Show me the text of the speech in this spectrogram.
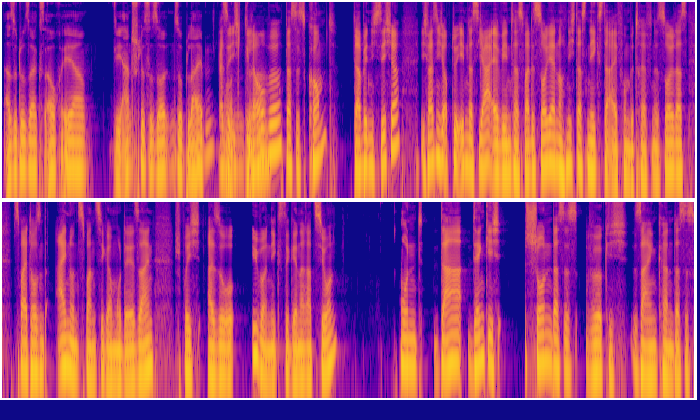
Also du sagst auch eher, die Anschlüsse sollten so bleiben. Also ich äh, glaube, dass es kommt. Da bin ich sicher. Ich weiß nicht, ob du eben das Jahr erwähnt hast, weil es soll ja noch nicht das nächste iPhone betreffen. Es soll das 2021er Modell sein, sprich also übernächste Generation. Und da denke ich schon, dass es wirklich sein kann, dass es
